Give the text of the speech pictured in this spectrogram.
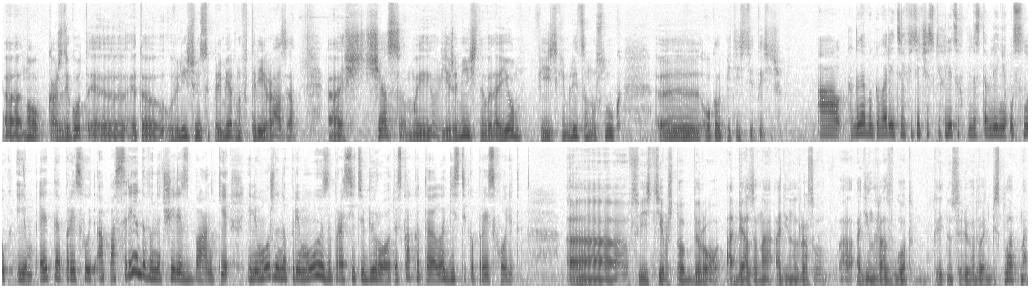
Э, но каждый год э, это увеличивается примерно в три раза. Сейчас мы ежемесячно выдаем физическим лицам услуг около 50 тысяч. А когда вы говорите о физических лицах предоставлении услуг им, это происходит опосредованно через банки или можно напрямую запросить у бюро? То есть как эта логистика происходит? В связи с тем, что бюро обязано один раз, один раз в год кредитную историю выдавать бесплатно,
